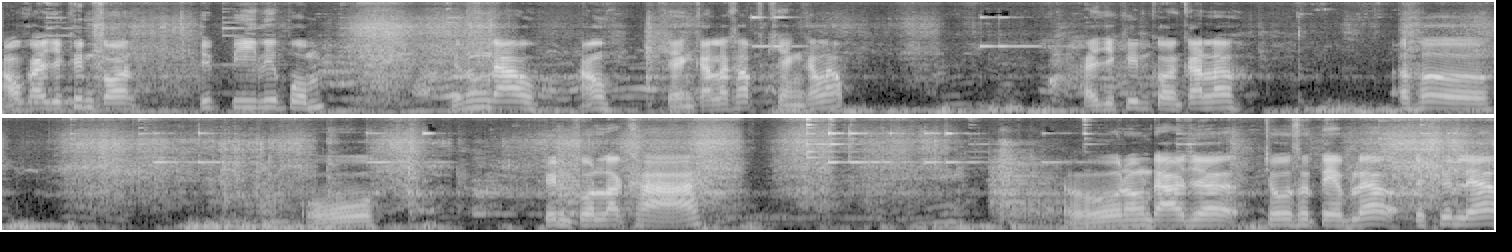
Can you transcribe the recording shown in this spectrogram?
เอาใครจะขึ้นก่อนพี่ปีหรือผมเดี๋ยวน้องดาว เอาแข่งกันแล้วครับ แข่งกันแล้ว ใครจะขึ้นก่อนกันแล้ว เออโอ้ขึ้นคนละขา โอ้ น้องดาวจะโชว์สเต็ปแล้ว จะขึ้นแล้ว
